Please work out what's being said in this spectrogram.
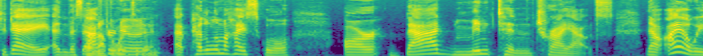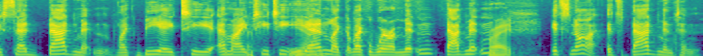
today and this Oh, not the word afternoon at Petaluma High School are badminton tryouts. Now I always said badminton, like B A T M I T T E N, like like wear a mitten, badminton. right? It's not. It's badminton.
